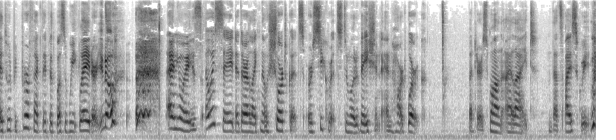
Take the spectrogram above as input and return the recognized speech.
it would be perfect if it was a week later, you know? Anyways, I always say that there are like no shortcuts or secrets to motivation and hard work. But there's one I lied. That's ice cream,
